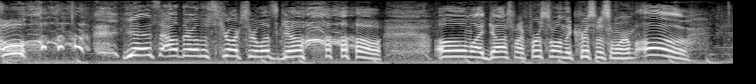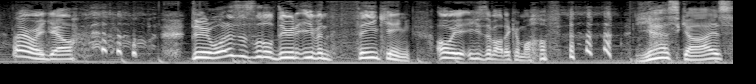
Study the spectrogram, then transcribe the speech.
Oh, yes, out there on the structure, let's go. Oh my gosh, my first one on the Christmas worm. Oh, there we go. dude, what is this little dude even thinking? Oh, he's about to come off. Yes, guys,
